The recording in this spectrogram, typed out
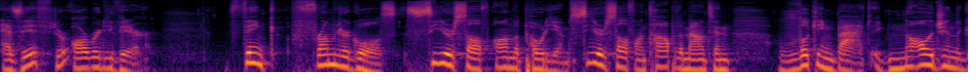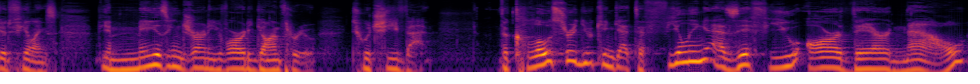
as if you're already there. Think from your goals. See yourself on the podium. See yourself on top of the mountain, looking back, acknowledging the good feelings, the amazing journey you've already gone through to achieve that. The closer you can get to feeling as if you are there now,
